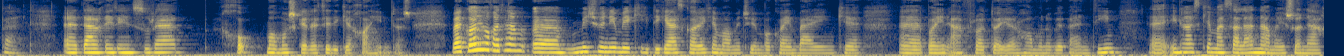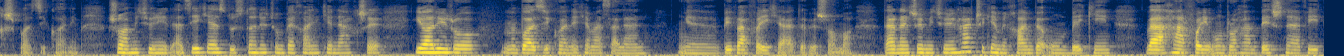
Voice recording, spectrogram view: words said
بله. در غیر این صورت خب ما مشکلات دیگه خواهیم داشت. و گاهی اوقات هم می‌تونیم یکی دیگه از کاری که ما می‌تونیم بکنیم برای اینکه با این افراد دایره هامون رو ببندیم این هست که مثلا نمایش رو نقش بازی کنیم. شما می‌تونید از یکی از دوستانتون بخواید که نقش یاری رو بازی کنه که مثلا بیوفایی کرده به شما. در نتیجه می‌تونید هر چی که می‌خوایم به اون بگین و حرفای اون رو هم بشنوید.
